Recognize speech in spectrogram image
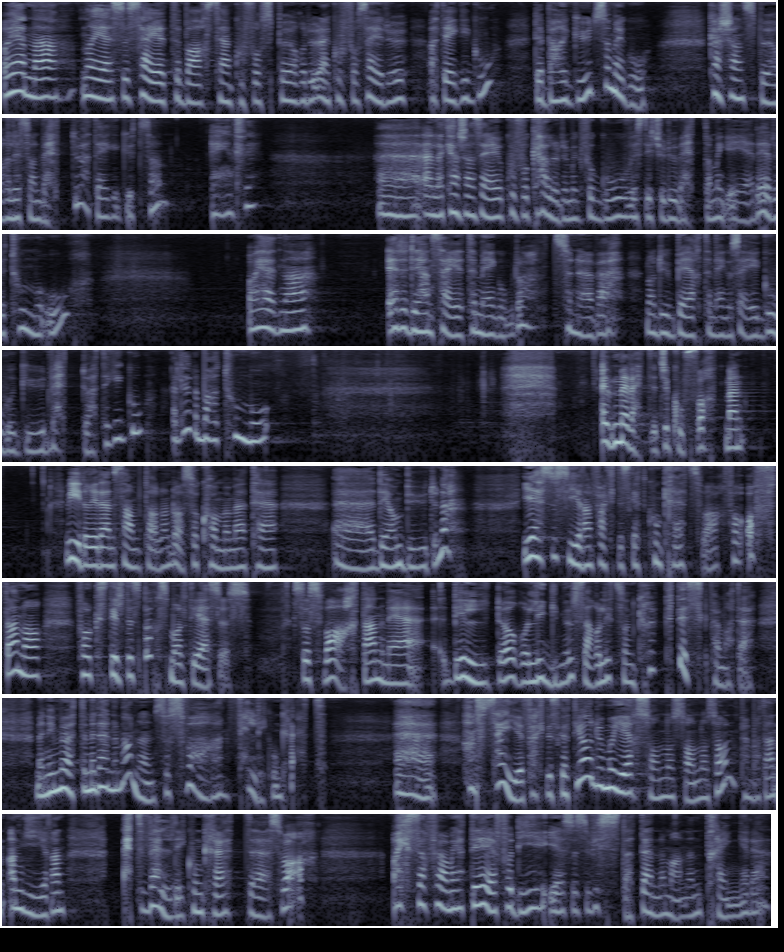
Og gjerne når Jesus sier tilbake til ham hvorfor spør du deg, hvorfor sier du at jeg er god, Det er bare Gud som er god. Kanskje han spør litt sånn Vet du at jeg er Guds sønn, egentlig? Eh, eller kanskje han sier Hvorfor kaller du meg for god hvis ikke du vet om jeg er det? Er det tomme ord? Og gjerne er det det han sier til meg òg, da, Synnøve? Når du ber til meg og sier 'Gode Gud, vet du at jeg er god?' Eller er det bare tomme ord? Eh, vi vet ikke hvorfor, men videre i den samtalen da, så kommer vi til eh, det om budene. Jesus gir han faktisk et konkret svar. For ofte når folk stilte spørsmål til Jesus, så svarte han med bilder og lignelser og litt sånn kryptisk. på en måte. Men i møte med denne mannen så svarer han veldig konkret. Eh, han sier faktisk at ja, du må gjøre sånn og sånn. og sånn. På en måte han, han gir han et veldig konkret eh, svar. Og jeg ser for meg at Det er fordi Jesus visste at denne mannen trenger det.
